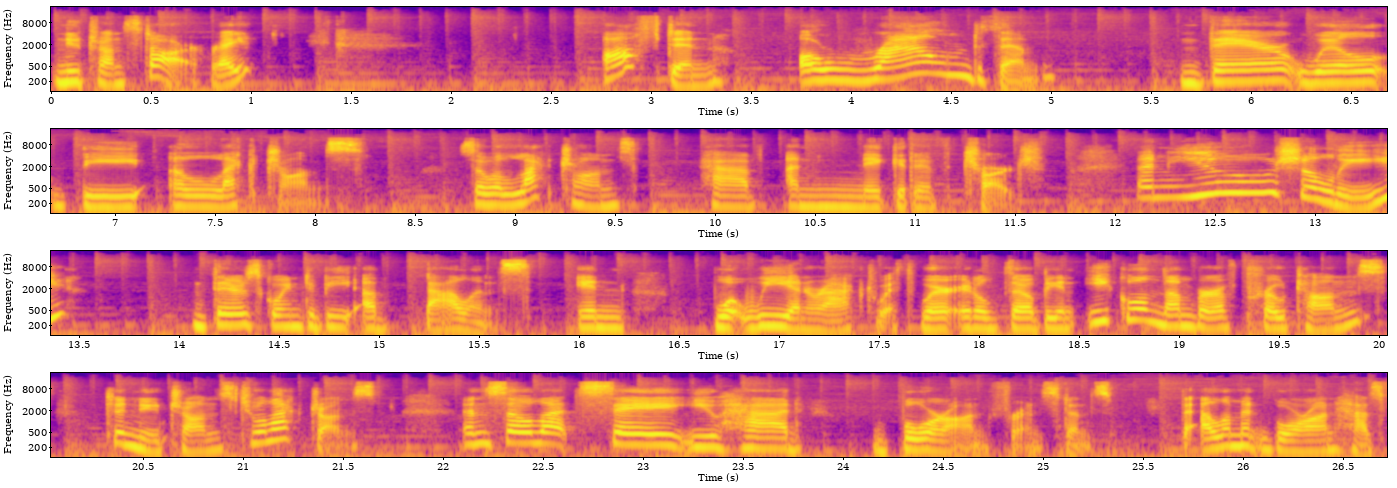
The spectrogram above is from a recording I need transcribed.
neutron star, right? Often around them, there will be electrons. So electrons have a negative charge. And usually there's going to be a balance in what we interact with where it'll there'll be an equal number of protons to neutrons to electrons. And so let's say you had boron for instance. The element boron has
